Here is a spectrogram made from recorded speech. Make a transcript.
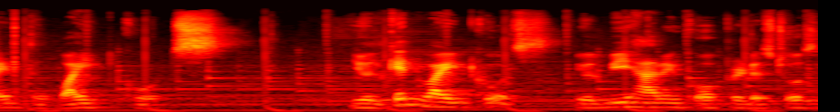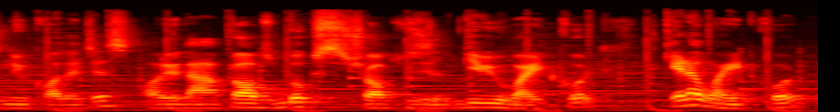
right? The white coats. You'll get white coats. You'll be having cooperative stores in your colleges, or you'll have shops, books, shops which will give you white coat. Get a white coat.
